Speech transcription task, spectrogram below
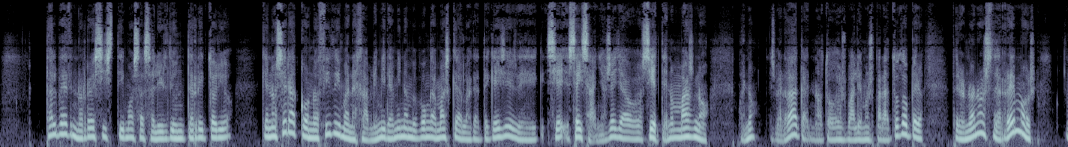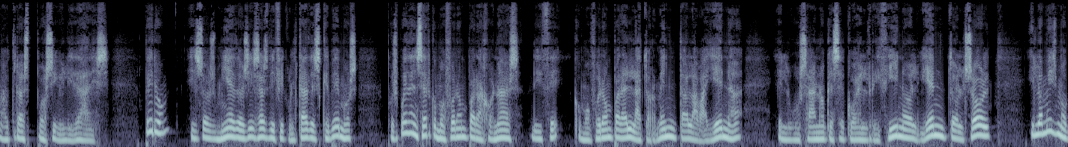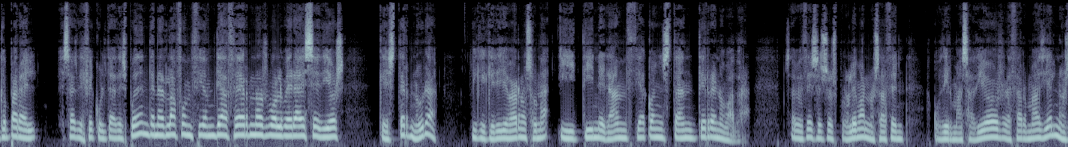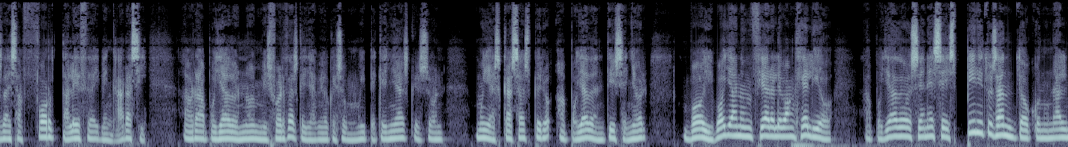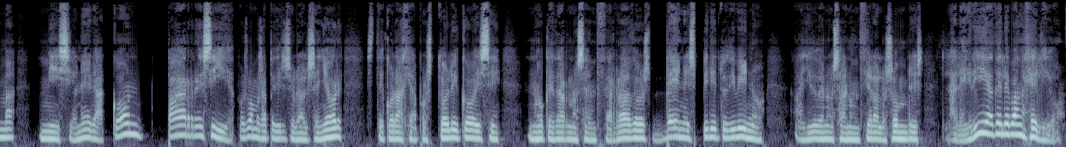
Tal vez nos resistimos a salir de un territorio que nos era conocido y manejable. Mira, a mí no me ponga más que a la catequesis de seis años, ella ¿eh? o siete, no más no. Bueno, es verdad que no todos valemos para todo, pero, pero no nos cerremos a otras posibilidades. Pero esos miedos y esas dificultades que vemos, pues pueden ser como fueron para Jonás, dice, como fueron para él la tormenta, la ballena, el gusano que secó el ricino, el viento, el sol, y lo mismo que para él, esas dificultades pueden tener la función de hacernos volver a ese Dios que es ternura y que quiere llevarnos a una itinerancia constante y renovadora. Pues a veces esos problemas nos hacen acudir más a Dios, rezar más y Él nos da esa fortaleza y venga, ahora sí, ahora apoyado no en mis fuerzas, que ya veo que son muy pequeñas, que son muy escasas, pero apoyado en ti, Señor, voy, voy a anunciar el Evangelio, apoyados en ese Espíritu Santo, con un alma misionera, con parresía. Pues vamos a pedírselo al Señor, este coraje apostólico, ese no quedarnos encerrados. Ven Espíritu Divino, ayúdanos a anunciar a los hombres la alegría del Evangelio.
